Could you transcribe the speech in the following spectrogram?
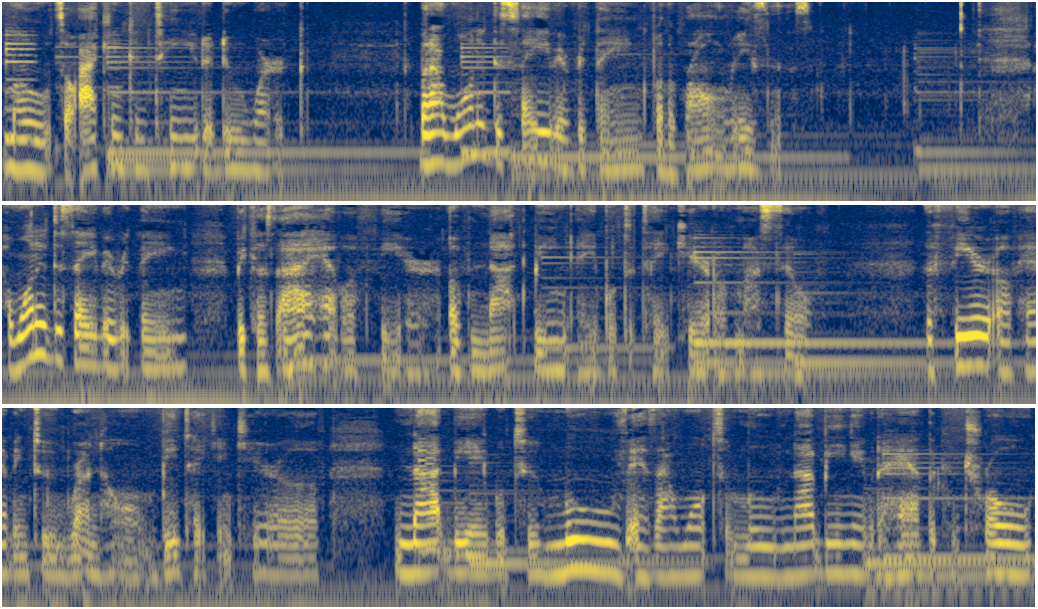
mode so I can continue to do work. But I wanted to save everything for the wrong reasons. I wanted to save everything because I have a fear of not being able to take care of myself. The fear of having to run home, be taken care of, not be able to move as I want to move, not being able to have the control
